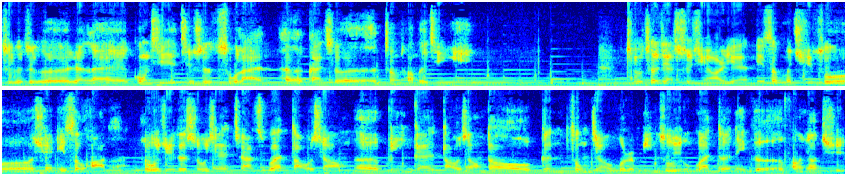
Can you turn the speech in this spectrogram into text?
这个这个人来攻击，就是阻拦呃干涉正常的经营。就这件事情而言，你怎么去做选题策划呢？我觉得首先价值观导向，呃，不应该导向到跟宗教或者民族有关的那个方向去。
